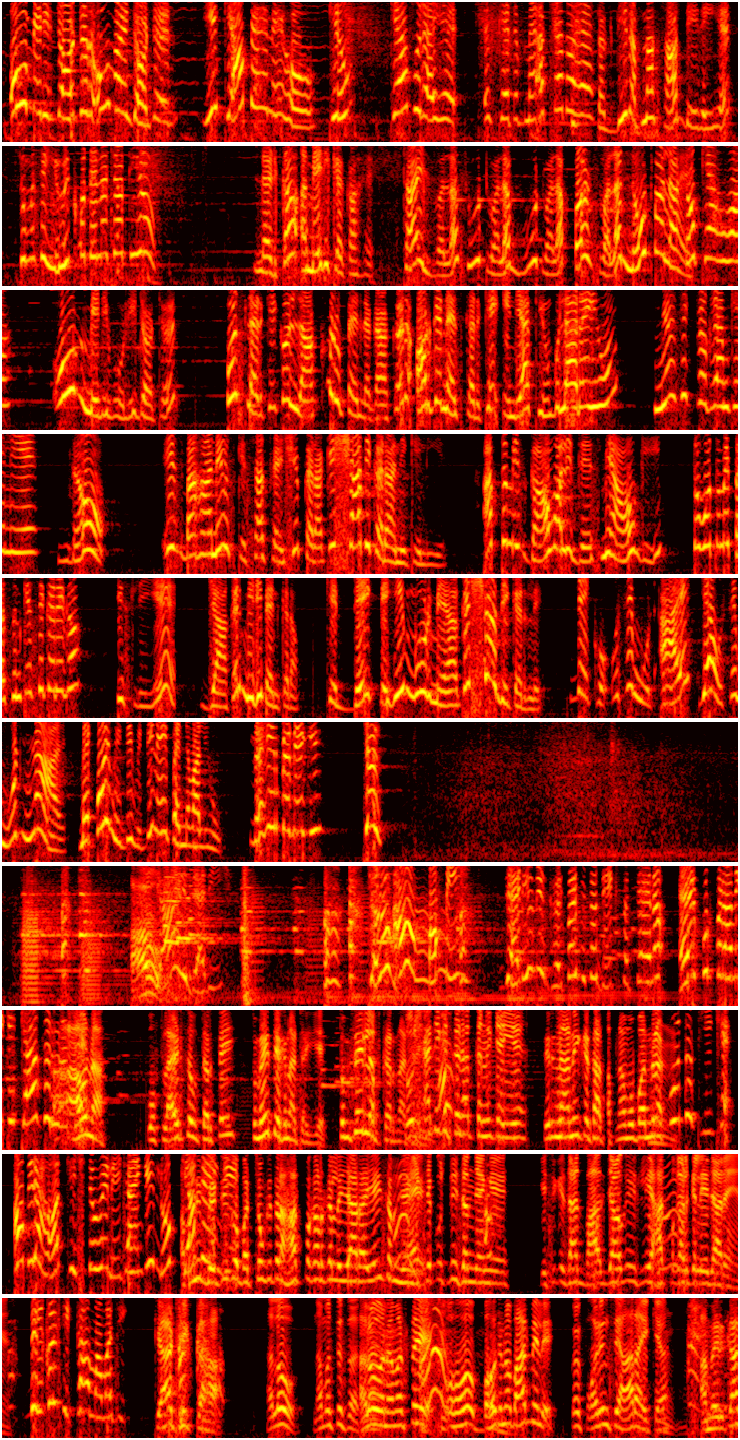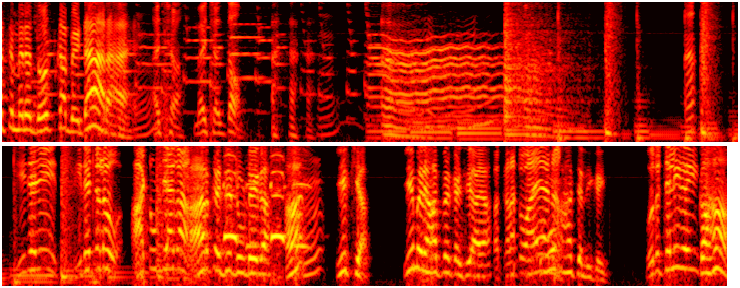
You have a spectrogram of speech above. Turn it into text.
ओ मेरी डॉटर ओ माय डॉटर ये क्या पहने हो? क्यों? क्या बुराई है? इस गेटअप में अच्छा तो है। तकदीर अपना साथ दे रही है। तुम उसे यूँ ही खो देना चाहती हो? लड़का अमेरिका का है। स्टाइल वाला सूट वाला बूट वाला पर्स वाला नोट वाला है। तो क्या हुआ? ओ मेरी भोली डॉटर उस लड़के को लाखों रुपए लगाकर ऑर्गेनाइज करके इंडिया क्यों बुला रही हूँ? म्यूज़िक प्रोग्राम के लिए। नो इस बहाने उसके साथ फ्रेंडशिप करा के शादी कराने के लिए। अब तुम इस गाँव वाली ड्रेस में आओगी तो वो तुम्हें पसंद कैसे करेगा? इसलिए जाकर मिडी पहन कराओ कि देखते ही मूड में आकर शादी कर ले। देखो उसे मूड आए या उसे मूड ना आए मैं कोई मिट्टी विट्टी नहीं पहनने वाली हूँ। नहीं बनेगी। चल। आओ। क्या है डैडी? चलो। आओ मम्मी। डैडी उन्हें घर पर भी तो देख सकते हैं ना। एयरपोर्ट पर आने की क्या ज़रूरत आओ ना। वो फ़्लाइट से उतरते ही तुम्हें देखना चाहिए। तुमसे ही लव करना तो शादी किसके साथ करनी चाहिए? तेरी नानी के साथ अपना मुँह बंद रख। वो तो ठीक है। आप मेरा हाथ खींचते हुए ले जाएँगे। लोग क्या अपनी बेटी को बच्चों की तरह हाथ पकड़ कर ले जा रहा है यही समझेंगे। ऐसे कुछ नहीं समझेंगे। किसी के साथ भाग जाओगे इसलिए हाथ पकड़ के ले जा रहे हैं। बिल्कुल ठीक कहा मामा जी। क्या ठीक कहा? हेलो नमस्ते सर। हेलो नमस्ते। ओहो बहुत दिनों बाद मिले। कोई फॉरेन से आ रहा है क्या? अमेरिका से मेरे दोस्त का बेटा आ रहा है। अच्छा मैं चलता हूँ। जीजा जी धीरे चलो हाथ टूट जाएगा। हार कैसे टूटेगा? हाँ? ये क्या? ये मेरे हाथ में कैसे आया? पकड़ा तो आया वो कहाँ चली गई? वो तो चली गई। कहाँ?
